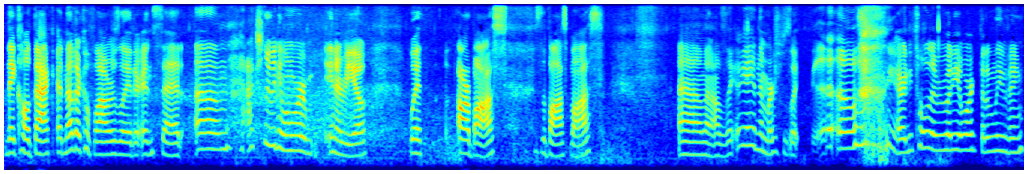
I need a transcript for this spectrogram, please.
they called back another couple hours later and said, um, actually, we need one more interview with our boss, the boss boss. Um, and I was like, okay. And then Merce was like, oh, I already told everybody at work that I'm leaving.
